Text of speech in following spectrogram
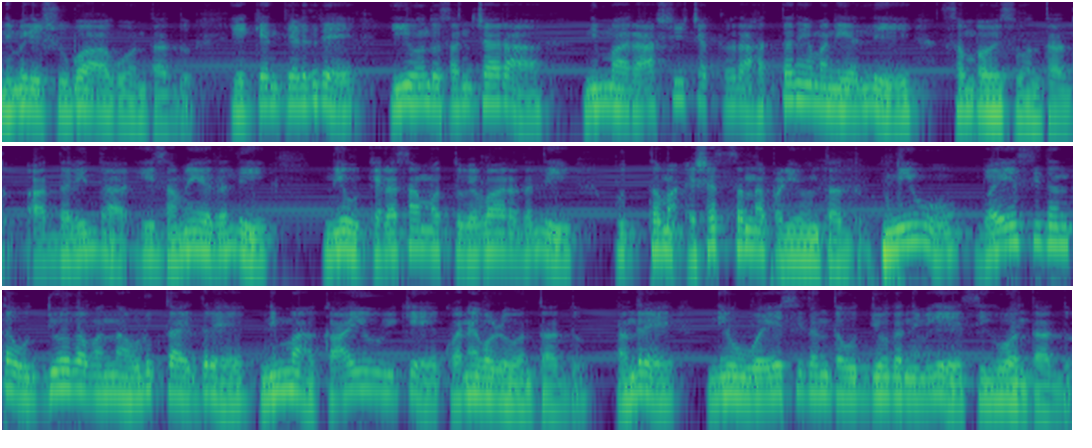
ನಿಮಗೆ ಶುಭ ಆಗುವಂಥದ್ದು. ಏಕೆಂತ ಹೇಳಿದ್ರೆ ಈ ಒಂದು ಸಂಚಾರ ನಿಮ್ಮ ರಾಶಿ ಚಕ್ರದ ಹತ್ತನೇ ಮನೆಯಲ್ಲಿ ಸಂಭವಿಸುವಂಥದ್ದು. ಆದ್ದರಿಂದ ಈ ಸಮಯದಲ್ಲಿ ನೀವು ಕೆಲಸ ಮತ್ತು ವ್ಯವಹಾರದಲ್ಲಿ ಉತ್ತಮ ಯಶಸ್ಸನ್ನು ಪಡೆಯುವಂತಹದ್ದು. ನೀವು ಬಯಸಿದಂತ ಉದ್ಯೋಗವನ್ನ ಹುಡುಕ್ತಾ ಇದ್ರೆ ನಿಮ್ಮ ಕಾಯುವಿಕೆ ಕೊನೆಗೊಳ್ಳುವಂತಹದ್ದು. ಅಂದ್ರೆ ನೀವು ಬಯಸಿದಂತ ಉದ್ಯೋಗ ನಿಮಗೆ ಸಿಗುವಂತಹದ್ದು.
